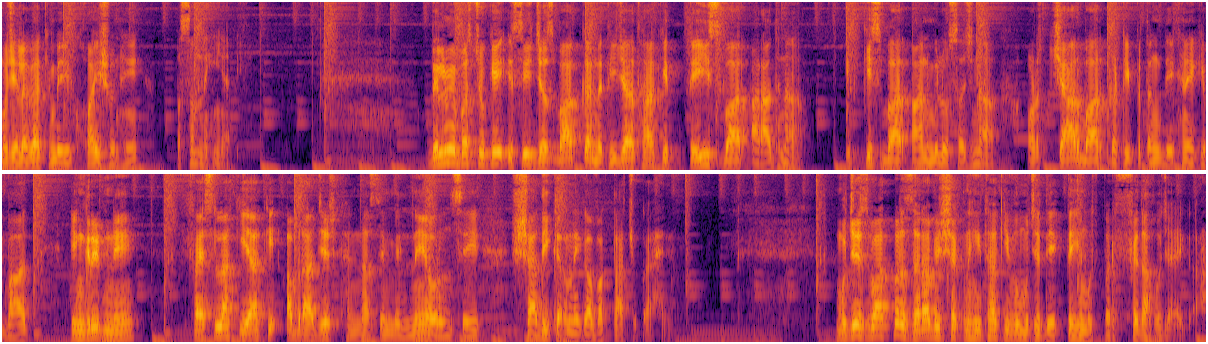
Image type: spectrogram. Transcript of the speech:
मुझे लगा कि मेरी ख्वाहिश उन्हें पसंद नहीं आई। दिल में बस चुके इसी जज्बात का नतीजा था कि तेईस बार आराधना, इक्कीस बार आन मिलो सजना और चार बार कटी पतंग देखने के बाद इंग्रिड ने फैसला किया कि अब राजेश खन्ना से मिलने और उनसे शादी करने का वक्त आ चुका है। मुझे इस बात पर ज़रा भी शक नहीं था कि वो मुझे देखते ही मुझ पर फिदा हो जाएगा।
